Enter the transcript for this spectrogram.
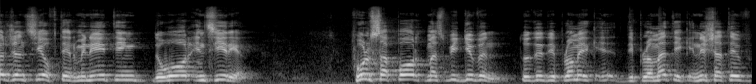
urgency of terminating the war in Syria, full support must be given to the diplomatic, diplomatic initiative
